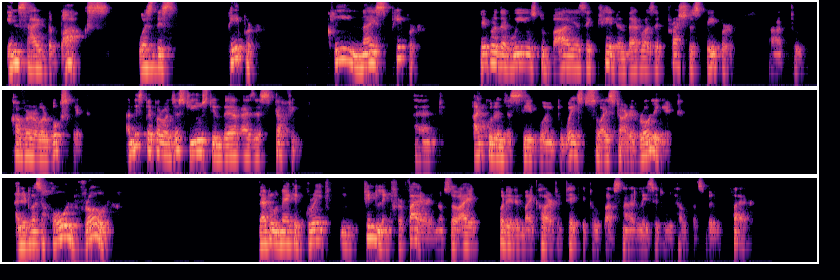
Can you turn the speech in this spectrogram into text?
Inside the box was this paper clean, nice paper, paper that we used to buy as a kid, and that was a precious paper uh, to cover our books with. And this paper was just used in there as a stuffing. And I couldn't just see it going to waste, so I started rolling it. And it was a whole roll that will make a great kindling for fire. You know, so I put it in my car to take it to Upasana. At least it will help us build fire.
